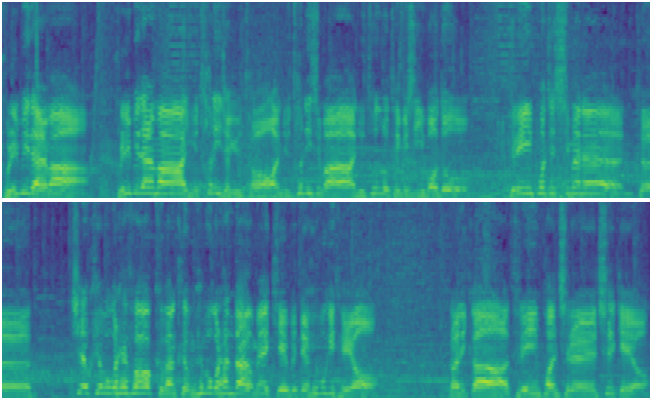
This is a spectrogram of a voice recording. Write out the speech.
불비달마 불비달마 유턴이죠 유턴 유턴이지만 유턴으로 데미지 입어도 드레인 펀치 치면은 그 체력 회복을 해서 그만큼 회복을 한 다음에 기회비 때 회복이 돼요. 그러니까 드레인 펀치를 칠게요.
